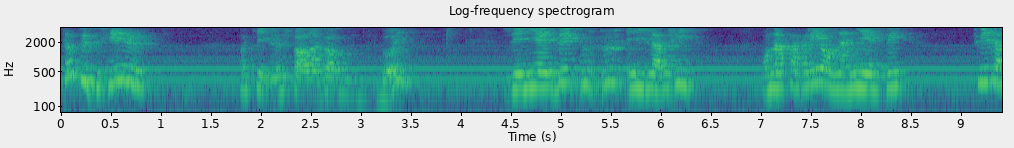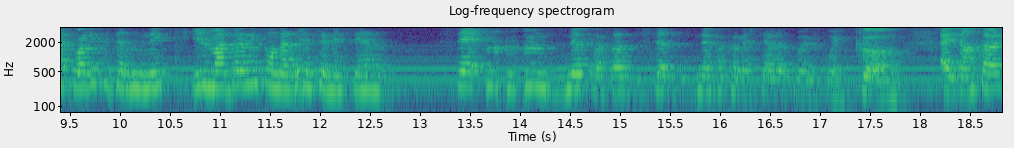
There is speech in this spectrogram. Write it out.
C'est un peu triste. Ok, là je parle encore du petit boy. J'ai niaisé hum, hum, et il a ri. On a parlé, on a niaisé. Puis la soirée s'est terminée. Il m'a donné son adresse MSN. C'est 1977 19 à commercial.com. Hey, dans ce temps-là,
